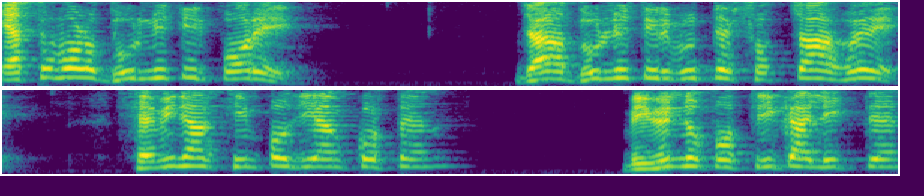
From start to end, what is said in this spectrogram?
এত বড় দুর্নীতির পরে যারা দুর্নীতির বিরুদ্ধে সোচ্চার হয়ে সেমিনার, সিম্পোজিয়াম করতেন, বিভিন্ন পত্রিকায় লিখতেন,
